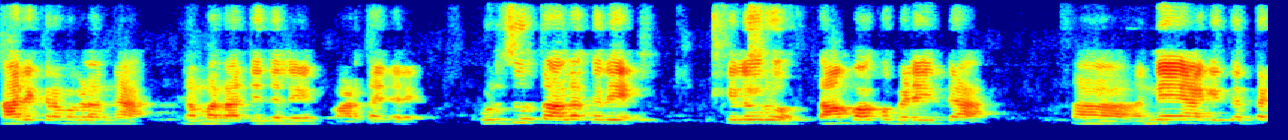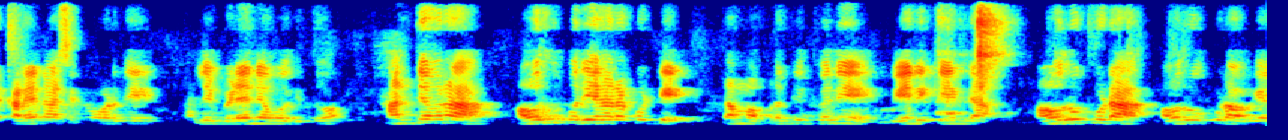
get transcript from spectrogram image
ಕಾರ್ಯಕ್ರಮಗಳನ್ನ ನಮ್ಮ ರಾಜ್ಯದಲ್ಲಿ ಮಾಡ್ತಾ ಇದ್ದಾರೆ. ಹುಣಸೂರು ತಾಲೂಕಲ್ಲಿ ಕೆಲವರು ತಾಂಬಾಕು ಬೆಳೆಯಿಂದ ಅನ್ಯಾಯ ಆಗಿದ್ದಂತ ಕಳೆನಾಶಕ ಹೊಡೆದಿ ಅಲ್ಲಿ ಬೆಳೆನೆ ಹೋಗಿತ್ತು. ಅಂತವರ ಅವ್ರಿಗೂ ಪರಿಹಾರ ಕೊಟ್ಟು ತಮ್ಮ ಪ್ರತಿಧ್ವನಿ ವೇದಿಕೆಯಿಂದ ಅವರು ಕೂಡ ಅವರು ಕೂಡ ಅವ್ರಿಗೆ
